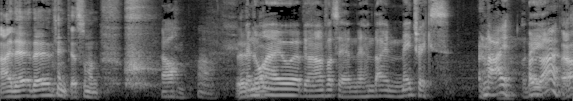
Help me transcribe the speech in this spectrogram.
Nei, det, det kjentes som en Ja. ja. Men nå har jo Bjørnar fått se en Hyundai Matrix. Nei, har du det? Ja.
